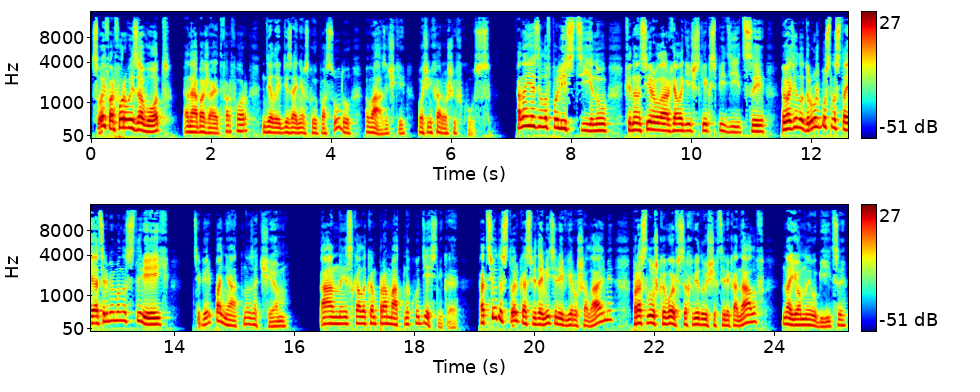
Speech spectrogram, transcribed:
Свой фарфоровый завод, она обожает фарфор, делает дизайнерскую посуду, вазочки, очень хороший вкус. Она ездила в Палестину, финансировала археологические экспедиции, водила дружбу с настоятелями монастырей. Теперь понятно, зачем. Анна искала компромат на кудесника. Отсюда столько осведомителей в Иерушалайме, прослушка в офисах ведущих телеканалов, наемные убийцы.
